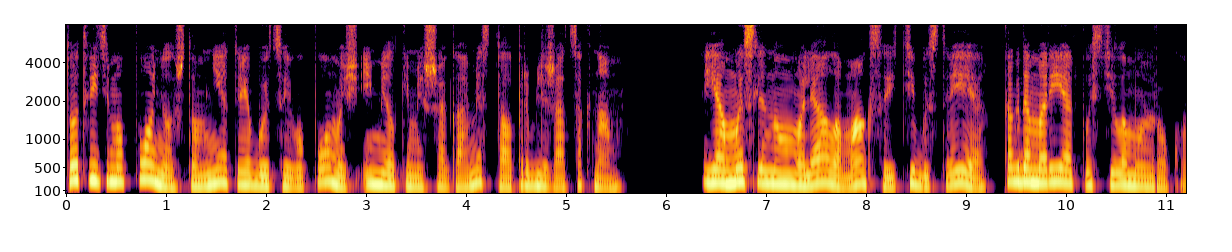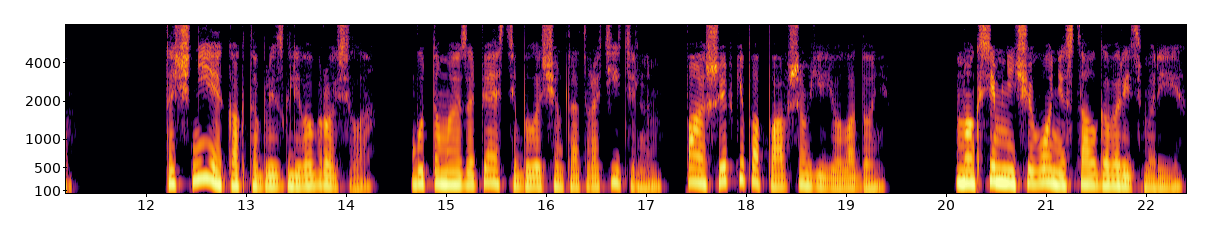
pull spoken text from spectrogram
Тот, видимо, понял, что мне требуется его помощь и мелкими шагами стал приближаться к нам. Я мысленно умоляла Макса идти быстрее, когда Мария отпустила мою руку. Точнее, как-то брезгливо бросила, будто мое запястье было чем-то отвратительным, по ошибке попавшим в ее ладонь. Максим ничего не стал говорить Марии,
